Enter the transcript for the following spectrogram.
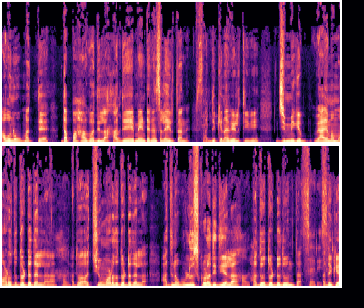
ಅವನು ಮತ್ತೆ ದಪ್ಪ ಆಗೋದಿಲ್ಲ. ಅದೇ ಮೇಂಟೆನೆನ್ಸ್ ಅಲ್ಲೇ ಇರ್ತಾನೆ. ಅದಕ್ಕೆ ನಾವು ಹೇಳ್ತೀವಿ ಜಿಮ್ಮಿಗೆ ವ್ಯಾಯಾಮ ಮಾಡೋದು ದೊಡ್ಡದಲ್ಲ ಅಥವಾ ಅಚೀವ್ ಮಾಡೋದು ದೊಡ್ಡದಲ್ಲ ಅದನ್ನ ಉಳಿಸ್ಕೊಳ್ಳೋದಿದೆಯಲ್ಲ ಅದು ದೊಡ್ಡದು ಅಂತ. ಅದಕ್ಕೆ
